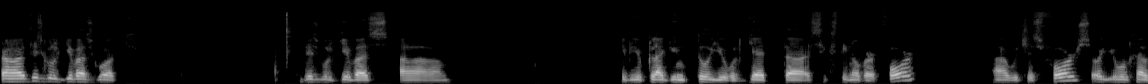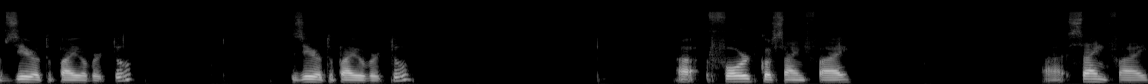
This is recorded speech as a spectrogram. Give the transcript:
uh, this will give us what? This will give us, um, if you plug in 2, you will get uh, 16 over 4, uh, which is 4. So you will have 0 to pi over 2, 0 to pi over 2, uh, 4 cosine phi, uh, sine phi,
